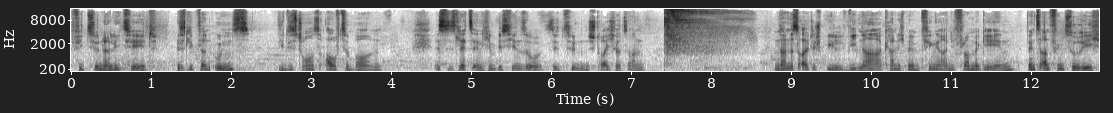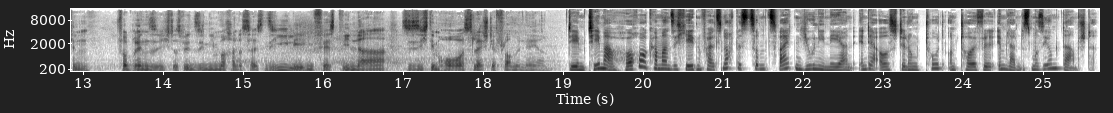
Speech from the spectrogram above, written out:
Fiktionalität. Es liegt an uns, die Distanz aufzubauen. Es ist letztendlich ein bisschen so, Sie zünden Streichholz an, Und dann das alte Spiel, wie nah kann ich mit dem Finger an die Flamme gehen? Wenn es anfängt zu riechen, verbrennen sich. Das würden sie nie machen. Das heißt, sie legen fest, wie nah sie sich dem Horror-Slash der Flamme nähern. Dem Thema Horror kann man sich jedenfalls noch bis zum 2. Juni nähern in der Ausstellung Tod und Teufel im Landesmuseum Darmstadt.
